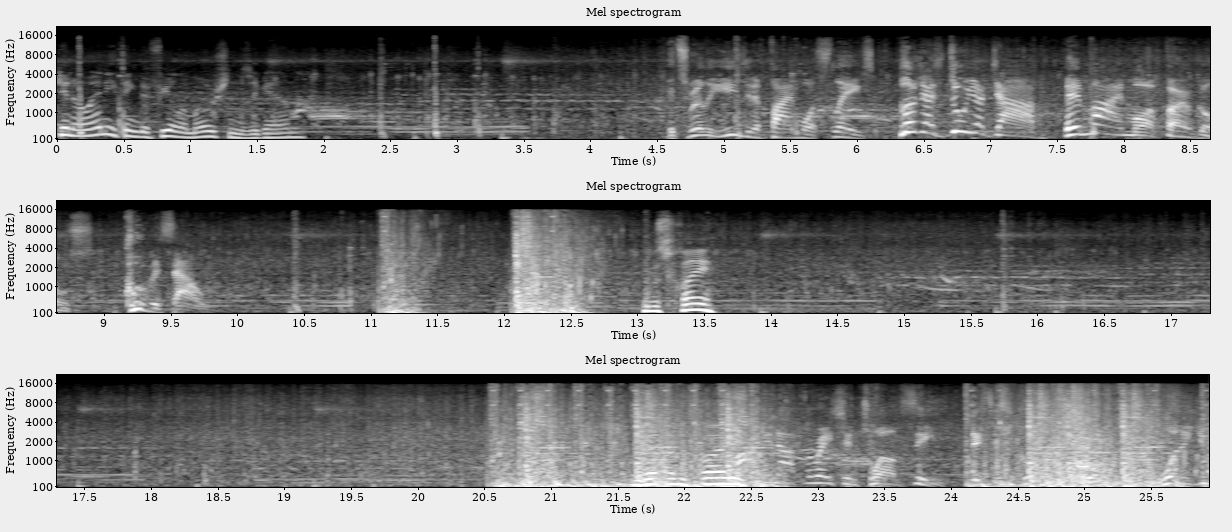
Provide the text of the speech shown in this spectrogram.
You know, anything to feel emotions again. It's really easy to find more slaves. So just do your job and mine more Virgos. Krubis out. Du bist frei. I'm Operation 12C. This is Krubis. One of you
